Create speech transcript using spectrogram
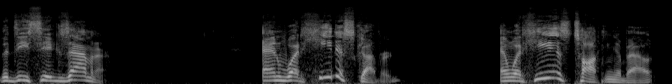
the DC Examiner, and what he discovered, and what he is talking about,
